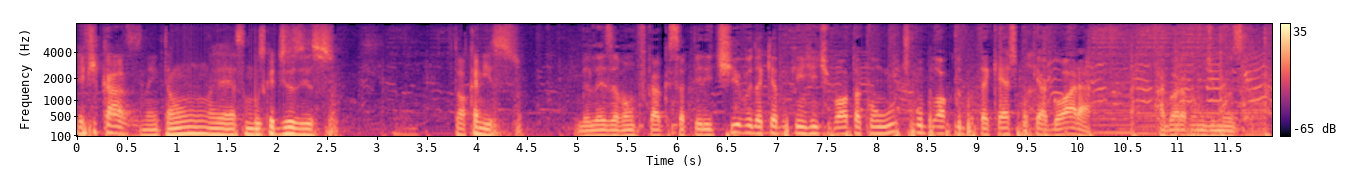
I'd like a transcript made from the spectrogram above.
eficazes, né? Então é, essa música diz isso, toca nisso. Beleza, vamos ficar com esse aperitivo e daqui a pouquinho a gente volta com o último bloco do Botecast, porque agora, agora vamos de música.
